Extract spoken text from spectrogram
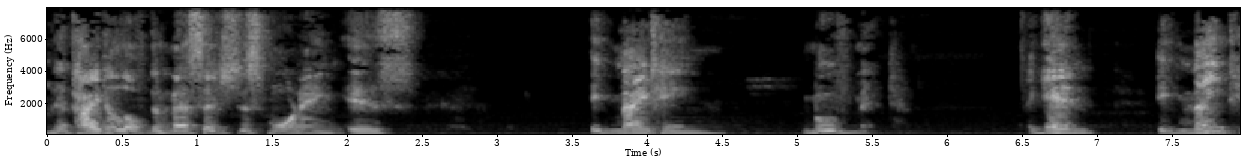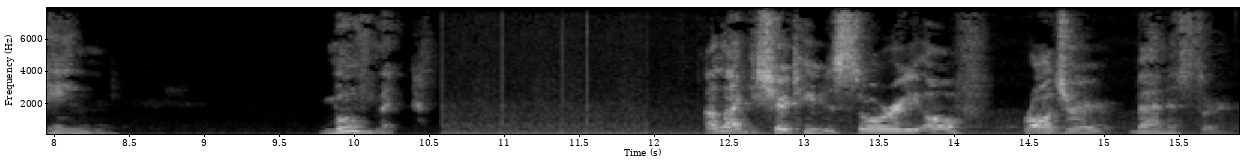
the title of the message this morning is Igniting Movement. Again, igniting movement. I'd like to share to you the story of Roger Bannister.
